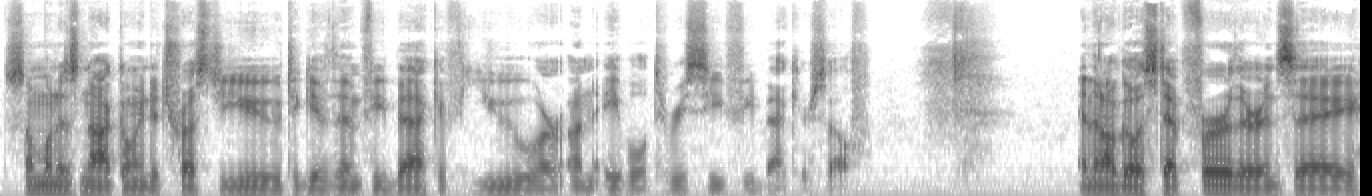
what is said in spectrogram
Someone is not going to trust you to give them feedback if you are unable to receive feedback yourself. And then I'll go a step further and say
